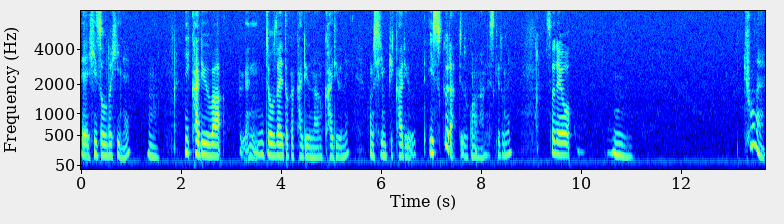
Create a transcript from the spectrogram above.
えー、秘蔵の「秘ね」うん、に「下流は」錠剤とか下流のあの下流ね。この神秘下流イスクラっていうところなんですけどね。それを、うん、去年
